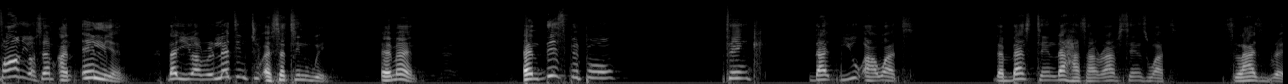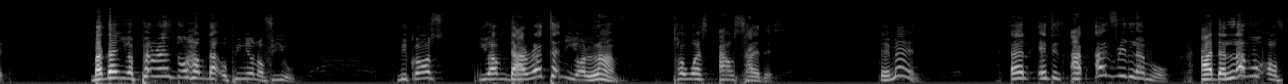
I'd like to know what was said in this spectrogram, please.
found yourself an alien, that you are relating to a certain way. Amen. And these people think that you are what? The best thing that has arrived since what? Sliced bread. But then your parents don't have that opinion of you. Because you have directed your love towards outsiders. Amen. And it is at every level, at the level of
